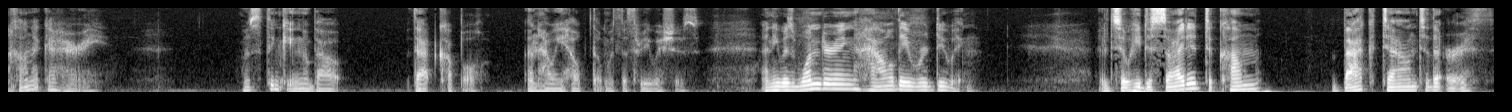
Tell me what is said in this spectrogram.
Hanukkah Harry was thinking about that couple and how he helped them with the three wishes. And he was wondering how they were doing. And so he decided to come back down to the earth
